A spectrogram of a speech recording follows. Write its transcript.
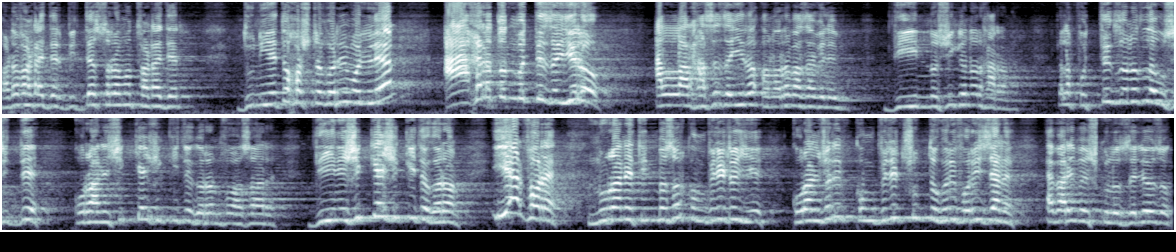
হঠাৎ ফাটাই দের, বৃদ্ধাশ্রমত ফাটাই দের। দুনিয়ায় তো কষ্ট করে মরলেন আখেরাতত মধ্যে যাইয়েরও আল্লাহর হাসে যাই অনরে বাজা ফেলেবি দিন নশিকেনের কারণে তাহলে প্রত্যেকজনের তাহলে উচিত দে, কোরআনে শিক্ষায় শিক্ষিত করন ফসার। দিনে শিক্ষায় শিক্ষিত করন ইয়ার পরে নুরানে তিন বছর কমপ্লিট হইয়ে কোরআন শরীফ কমপ্লিট শুদ্ধ করে ফরিস জানে। এবারই স্কুলত জেলেও যোগ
